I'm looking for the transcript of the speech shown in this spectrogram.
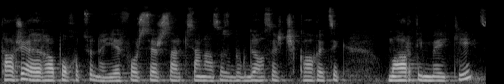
Թավշի հեղափոխությունը, երբ որ Սերժ Սարգսյանը ասաց դուք դասեր չքաղեցիք մարտի 1-ից,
